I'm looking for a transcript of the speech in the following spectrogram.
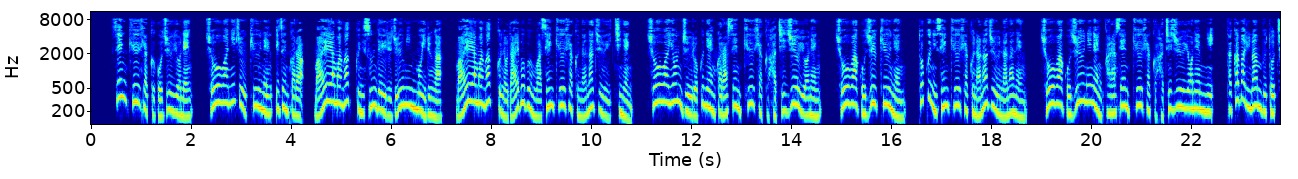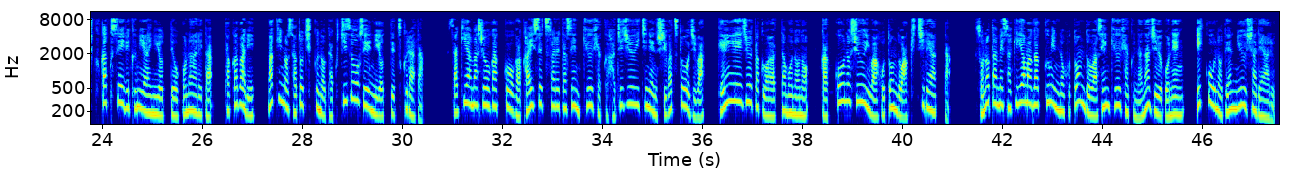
1954年、昭和29年以前から前山学区に住んでいる住民もいるが、前山学区の大部分は1971年、昭和46年から1984年、昭和59年、特に1977年、昭和52年から1984年に高張南部土地区画整理組合によって行われた高張、牧野里地区の宅地造成によって作られた。崎山小学校が開設された1981年4月当時は、県営住宅はあったものの、学校の周囲はほとんど空き地であった。そのため崎山学区民のほとんどは1975年以降の転入者である。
